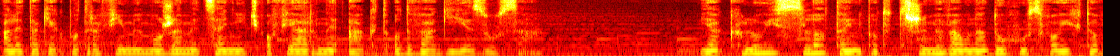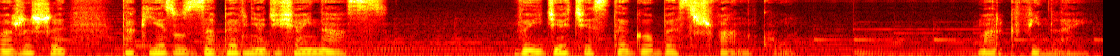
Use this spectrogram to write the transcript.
ale tak jak potrafimy, możemy cenić ofiarny akt odwagi Jezusa. Jak Louis Slotain podtrzymywał na duchu swoich towarzyszy, tak Jezus zapewnia dzisiaj nas. Wyjdziecie z tego bez szwanku. Mark Finlay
